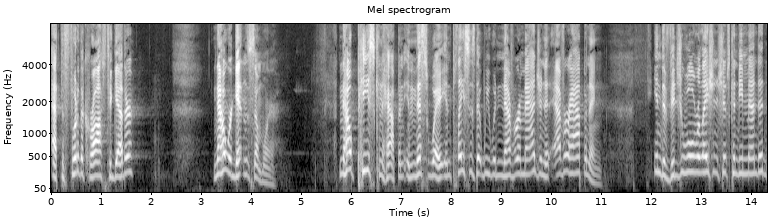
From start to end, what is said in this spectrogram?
at the foot of the cross together, now we're getting somewhere. Now peace can happen in this way in places that we would never imagine it ever happening. Individual relationships can be mended,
